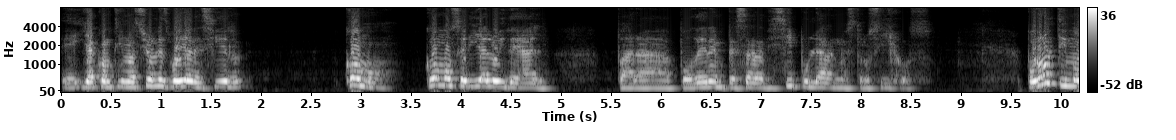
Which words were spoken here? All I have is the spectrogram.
Eh, y a continuación les voy a decir cómo, cómo sería lo ideal para poder empezar a discipular a nuestros hijos. Por último,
